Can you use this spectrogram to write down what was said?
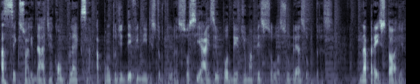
A sexualidade é complexa a ponto de definir estruturas sociais e o poder de uma pessoa sobre as outras. Na pré-história,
